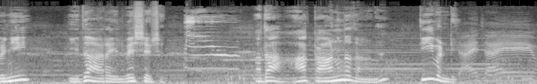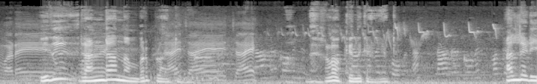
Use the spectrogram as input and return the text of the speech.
കുറിഞ്ഞി ഇതാ റെയിൽവേ സ്റ്റേഷൻ. അതാ ആ കാണുന്നതാണ് തീവണ്ടി. ഇത് രണ്ടാം നമ്പർ ബഹളമൊക്കെ ഒന്ന് കഴിയട്ടെ. അല്ലടി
